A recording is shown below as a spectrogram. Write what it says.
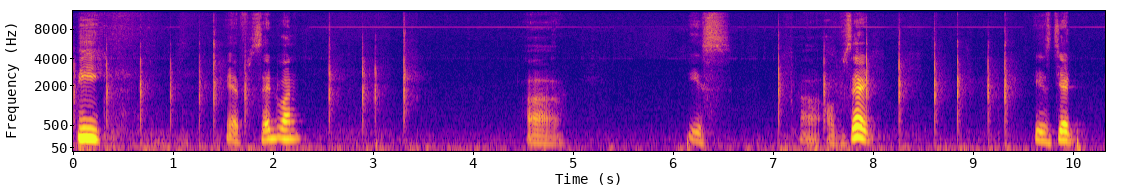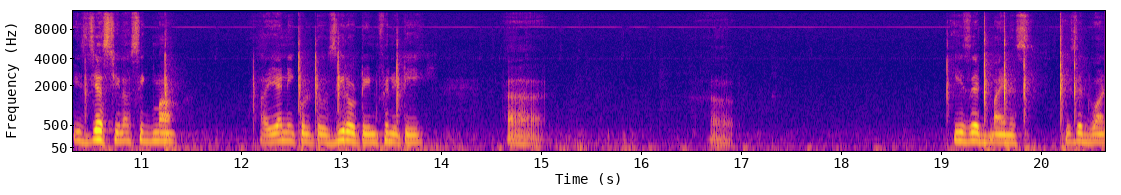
P f z1 uh, is uh, of z is is just you know sigma uh, n equal to 0 to infinity Ez minus Ez1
